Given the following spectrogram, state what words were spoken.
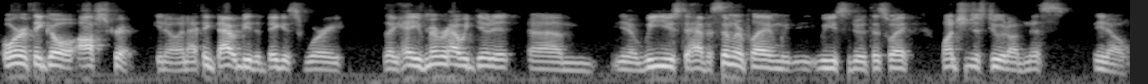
or if they go off script. You know, and I think that would be the biggest worry. Like, hey, remember how we did it? Um, you know, we used to have a similar play, and we we used to do it this way. Why don't you just do it on this? You know,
